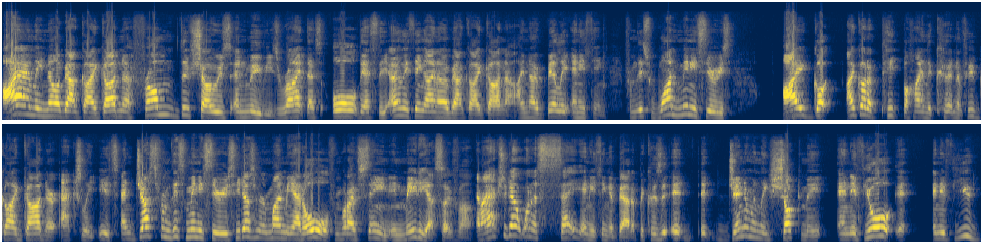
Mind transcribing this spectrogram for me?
I only know about Guy Gardner from the shows and movies, right? That's all, that's the only thing I know about Guy Gardner. I know barely anything. From this one miniseries, I got I got a peek behind the curtain of who Guy Gardner actually is. And just from this miniseries, he doesn't remind me at all from what I've seen in media so far. And I actually don't want to say anything about it because it, it, it genuinely shocked me. And if you're and if you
